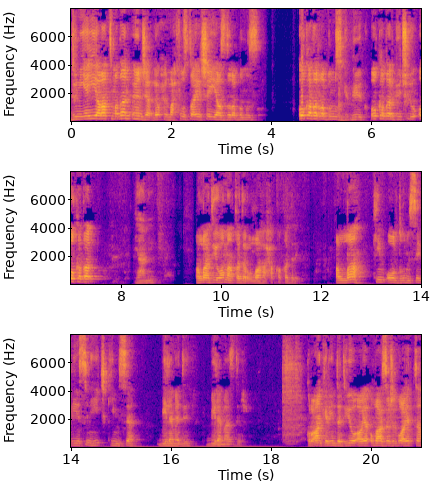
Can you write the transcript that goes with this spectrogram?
Dünyayı yaratmadan önce levh-i mahfuzda her şeyi yazdı Rabbimiz. O kadar Rabbimiz büyük, o kadar güçlü, o kadar yani Allah diyor ama kaderullaha hakka kadri. Allah kim olduğunu seviyesini hiç kimse bilemedi, bilemezdir. Kur'an-ı Kerim'de diyor ayet, Allah Azze ve Celle bu ayette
